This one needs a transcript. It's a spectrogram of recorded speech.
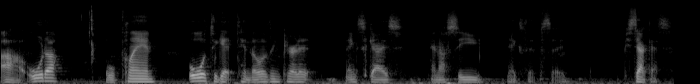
uh, order or plan, or to get $10 in credit. Thanks, guys and I'll see you next episode. Peace out, guys.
